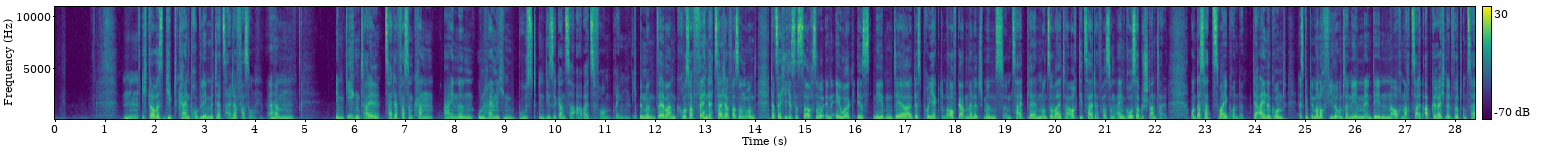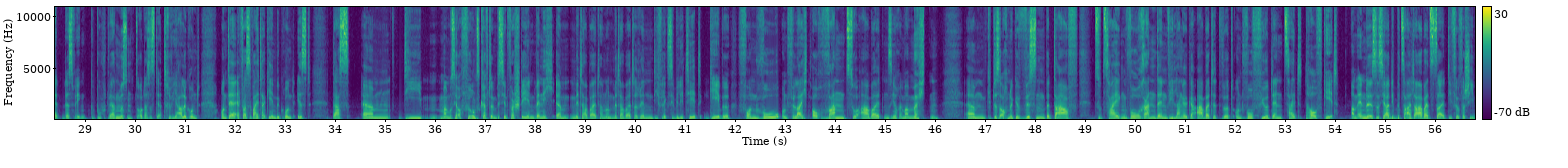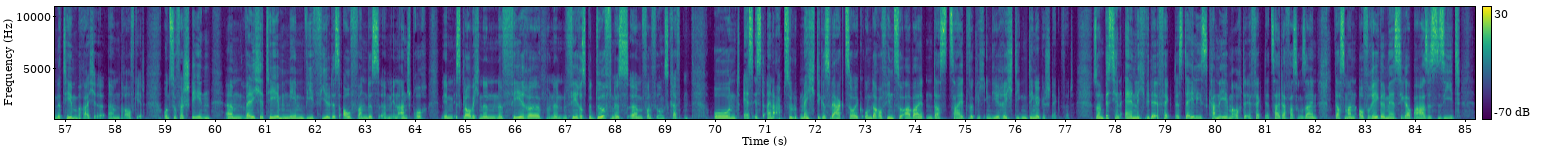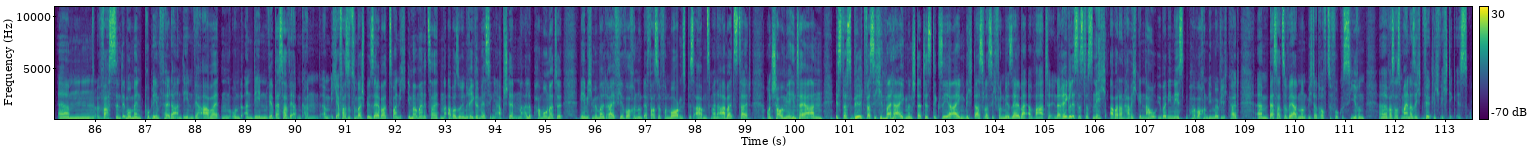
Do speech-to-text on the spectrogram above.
Hm, ich glaube, es gibt kein Problem mit der Zeiterfassung. Ähm, Im Gegenteil, Zeiterfassung kann einen unheimlichen Boost in diese ganze Arbeitsform bringen. Ich bin selber ein großer Fan der Zeiterfassung und tatsächlich ist es auch so, in A-Work ist neben der, des Projekt- und Aufgabenmanagements, ähm, Zeitplänen und so weiter auch die Zeiterfassung ein großer Bestandteil. Und das hat zwei Gründe. Der eine Grund, es gibt immer noch viele Unternehmen, in denen auch nach Zeit abgerechnet wird und Zeiten deswegen gebucht werden müssen. So, das ist der triviale Grund. Und der etwas weitergehende Grund ist, dass ähm, die, man muss ja auch Führungskräfte ein bisschen verstehen. Wenn ich ähm, Mitarbeitern und Mitarbeiterinnen die Flexibilität gebe, von wo und vielleicht auch wann zu arbeiten sie auch immer möchten, ähm, gibt es auch einen gewissen Bedarf zu zeigen, woran denn wie lange gearbeitet wird und wofür denn Zeit drauf geht. Am Ende ist es ja die bezahlte Arbeitszeit, die für verschiedene Themenbereiche ähm, draufgeht. Und zu verstehen, ähm, welche Themen nehmen wie viel des Aufwandes ähm, in Anspruch, ähm, ist, glaube ich, eine, eine faire, eine, ein faires Bedürfnis ähm, von Führungskräften. Und es ist ein absolut mächtiges Werkzeug, um darauf hinzuarbeiten, dass Zeit wirklich in die richtigen Dinge gesteckt wird. So ein bisschen ähnlich wie der Effekt des Dailies kann eben auch der Effekt der Zeiterfassung sein, dass man auf regelmäßiger Basis sieht, ähm, was sind im Moment Problemfelder, an denen wir arbeiten und an denen wir besser werden können. Ähm, ich erfasse zum Beispiel selber zwar nicht immer meine Zeiten, aber so in regelmäßigen Abständen, alle paar Monate, nehme ich mir mal drei, vier Wochen und erfasse von morgens bis abends meine Arbeitszeit und schaue mir hinterher an, ist das Bild, was ich in meiner eigenen Statistik sehe, eigentlich das, was ich von mir selber erwarte. In der Regel ist es das nicht, aber dann habe ich genau über die nächsten paar Wochen die Möglichkeit, ähm, besser zu werden und mich darauf zu fokussieren, äh, was aus meiner Sicht wirklich wichtig ist.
